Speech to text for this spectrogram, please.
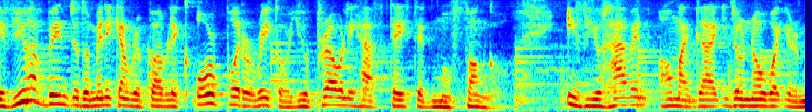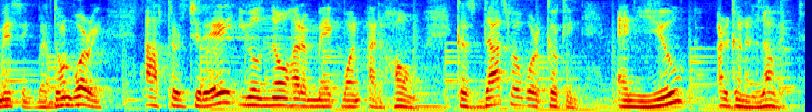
If you have been to Dominican Republic or Puerto Rico, you probably have tasted mofongo. If you haven't, oh my God, you don't know what you're missing. But don't worry, after today, you'll know how to make one at home because that's what we're cooking and you are gonna love it.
